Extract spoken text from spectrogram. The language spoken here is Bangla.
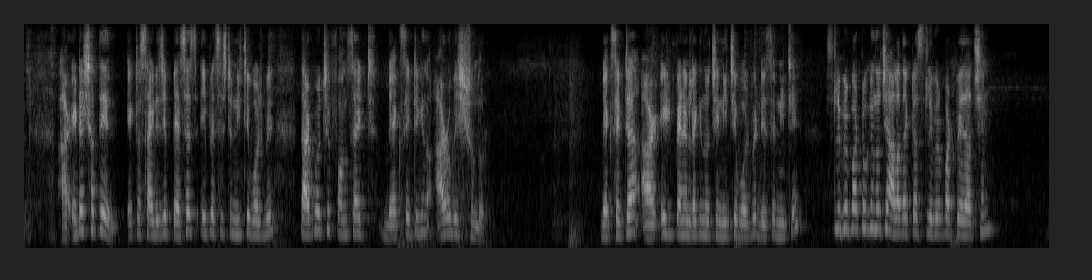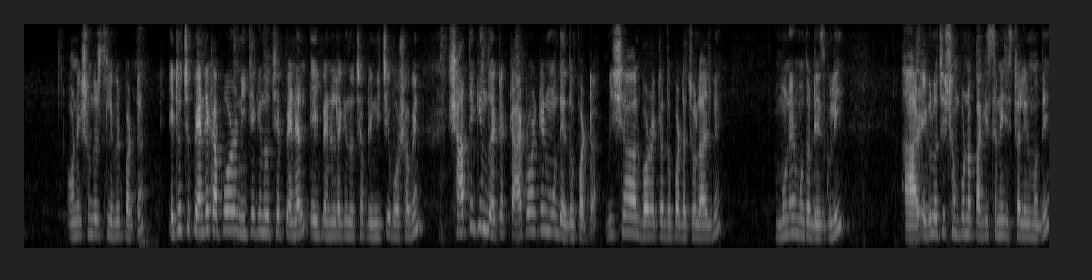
আর এটার সাথে একটা সাইডে যে প্যাসেজ এই প্যাসেজটা নিচে বসবে। তারপর হচ্ছে ফ্রন্ট সাইড ব্যাক সাইডটা কিন্তু আরও বেশি সুন্দর। ব্যাক সাইডটা আর এই প্যানেলটা কিন্তু হচ্ছে নিচে বসবে, ড্রেসের নিচে। স্লিপের পার্টটাও কিন্তু হচ্ছে আলাদা একটা স্লিপের পার্ট পেয়ে যাচ্ছেন। অনেক সুন্দর স্লিপের পার্টটা। এটা হচ্ছে প্যান্টের কাপড়, নিচে কিন্তু হচ্ছে প্যানেল, এই প্যানেলটা কিন্তু হচ্ছে আপনি নিচে বসাবেন। সাথে কিন্তু একটা কাট ওয়ার্কের মধ্যে দোপাট্টা, বিশাল বড় একটা দোপাট্টা চলে আসবে, মনের মতো ড্রেসগুলি। আর এগুলো হচ্ছে সম্পূর্ণ পাকিস্তানি স্টাইলের মধ্যে।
